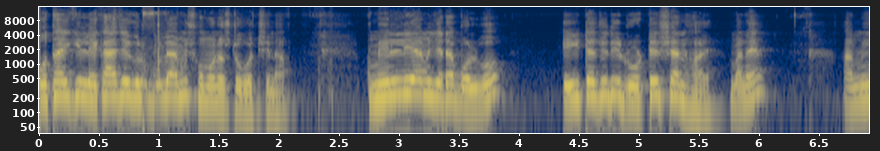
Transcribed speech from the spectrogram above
কোথায় কি লেখা আছে এগুলো বলে আমি সময় নষ্ট করছি না। মেনলি আমি যেটা বলব, এইটা যদি রোটেশান হয় মানে আমি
